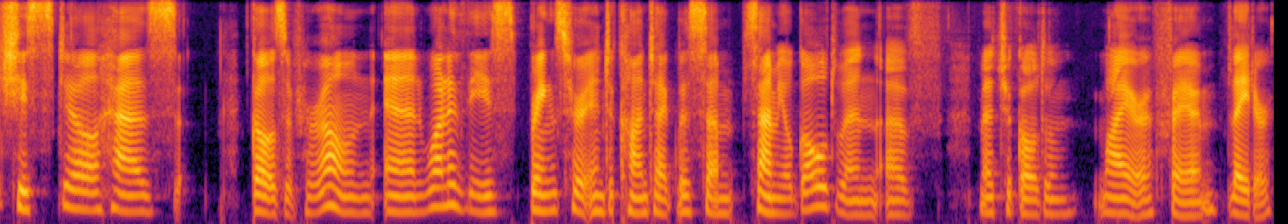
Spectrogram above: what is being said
she still has goals of her own. And one of these brings her into contact with some Samuel Goldwyn of Metro Goldwyn Mayer fame later.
